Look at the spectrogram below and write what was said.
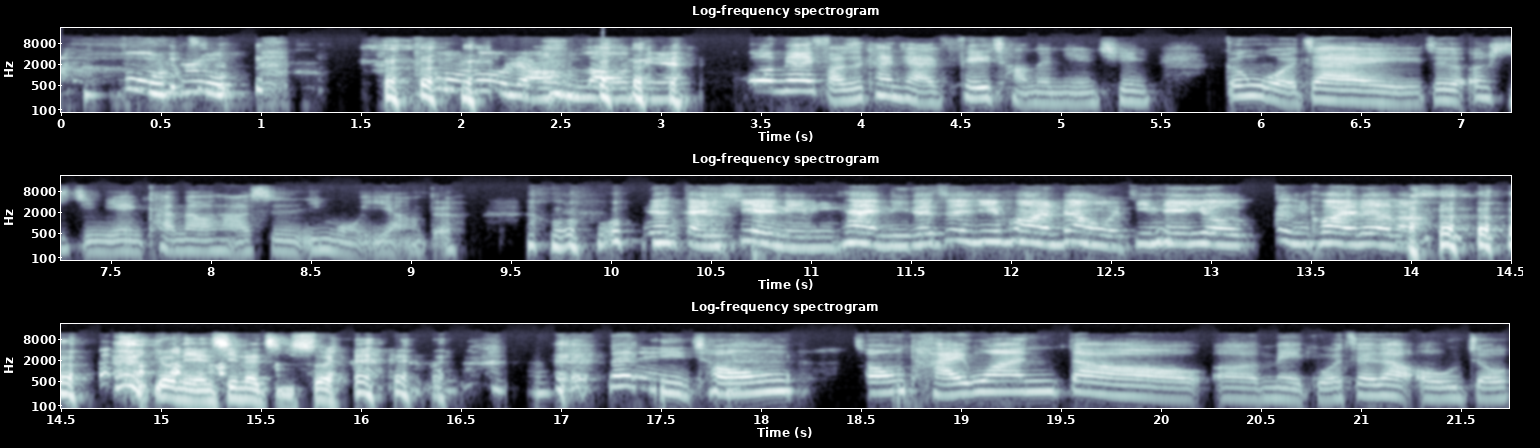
步入步入老老年，不过妙一法师看起来非常的年轻，跟我在这个二十几年看到他是一模一样的。那感谢你，你看你的这句话让我今天又更快乐了，又年轻了几岁。那你从从台湾到呃美国再到欧洲，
